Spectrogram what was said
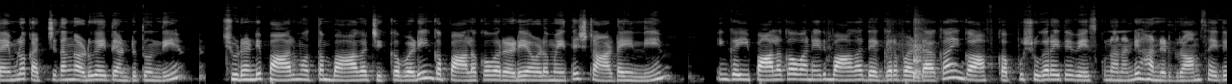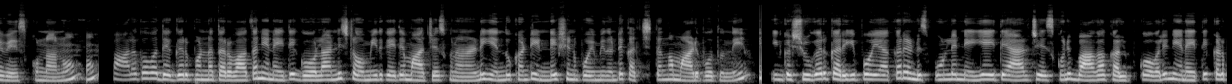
టైంలో ఖచ్చితంగా అడుగు అయితే అంటుతుంది. చూడండి పాలు మొత్తం బాగా చిక్కబడి ఇంకా పాలకోవ రెడీ అవ్వడం అయితే స్టార్ట్ అయింది. ఇంకా ఈ పాలకోవ అనేది బాగా దగ్గర పడ్డాక ఇంకా హాఫ్ కప్పు షుగర్ అయితే వేసుకున్నానండి. హండ్రెడ్ గ్రామ్స్ అయితే వేసుకున్నాను. పాలకోవ దగ్గర పడిన తర్వాత నేనైతే గోళాన్ని స్టవ్ మీదకి అయితే మార్చేసుకున్నానండి. ఎందుకంటే ఇండక్షన్ పొయ్యి మీద ఉంటే ఖచ్చితంగా మాడిపోతుంది. ఇంకా షుగర్ కరిగిపోయాక రెండు స్పూన్ల నెయ్యి అయితే యాడ్ చేసుకొని బాగా కలుపుకోవాలి. నేనైతే ఇక్కడ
